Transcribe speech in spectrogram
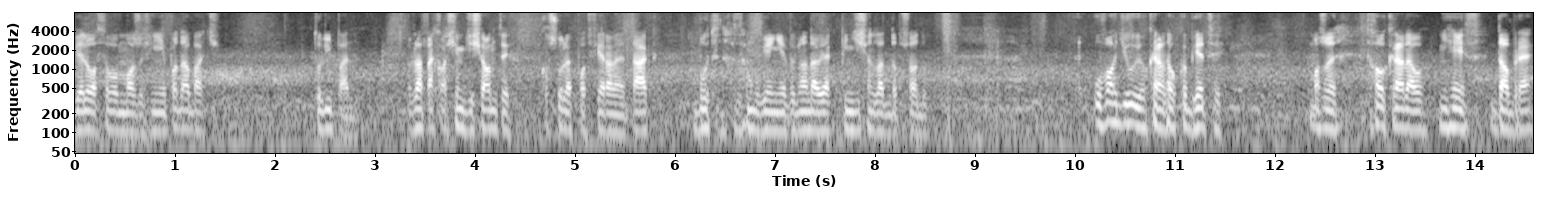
wielu osobom może się nie podobać. Tulipan. W latach 80. koszule potwierane tak, but na zamówienie wyglądał jak 50 lat do przodu. Uwodził i okradał kobiety. Może to okradał nie jest dobre,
